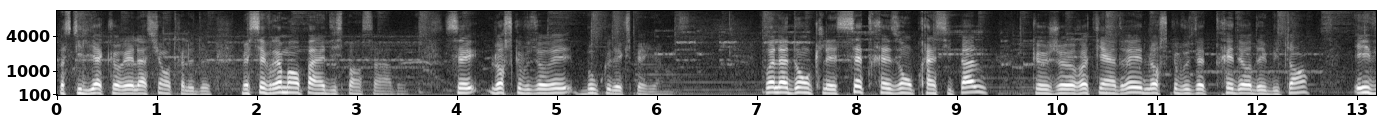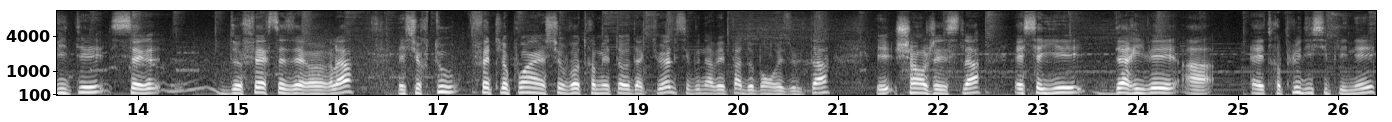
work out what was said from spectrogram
parce qu'il y a corrélation entre les deux. Mais ce n'est vraiment pas indispensable, c'est lorsque vous aurez beaucoup d'expérience. Voilà donc les 7 raisons principales que je retiendrai lorsque vous êtes trader débutant. Évitez de faire ces erreurs-là et surtout faites le point sur votre méthode actuelle si vous n'avez pas de bons résultats et changez cela. Essayez d'arriver à être plus discipliné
